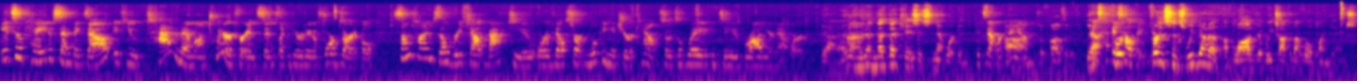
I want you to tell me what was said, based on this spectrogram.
it's okay to send things out if you tag them on Twitter, for instance, like if you were doing a Forbes article. Sometimes they'll reach out back to you, or they'll start looking at your account. So it's a way to continue to broaden your network. Yeah, and, Um, in that, that case, it's networking. It's networking, Um, So positive. Yeah, It's- it's for, healthy, For yeah. instance, we've got a, a blog that we talk about role playing games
